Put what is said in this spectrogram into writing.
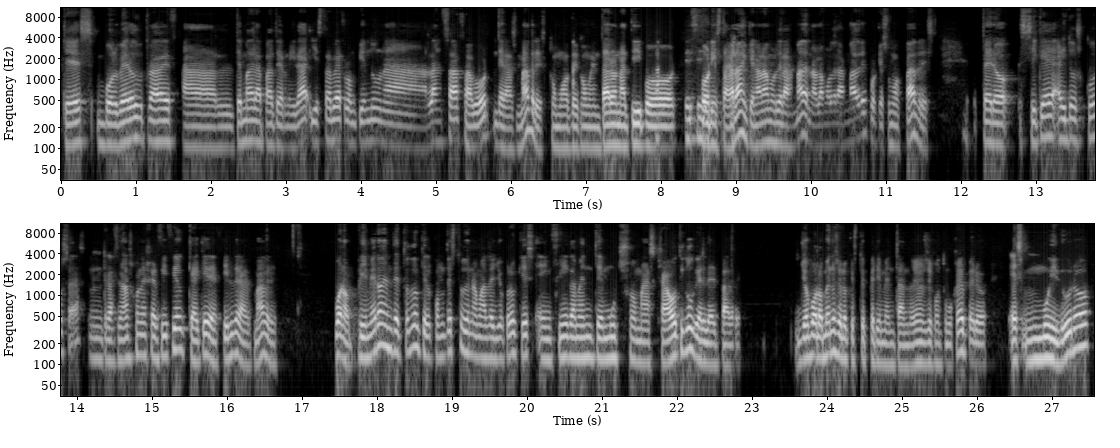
que es volver otra vez al tema de la paternidad y esta vez rompiendo una lanza a favor de las madres, como te comentaron a ti por, por Instagram, que no hablamos de las madres, no hablamos de las madres porque somos padres. Pero sí que hay dos cosas relacionadas con el ejercicio que hay que decir de las madres. Bueno, primero, entre todo, que el contexto de una madre yo creo que es infinitamente mucho más caótico que el del padre. Yo por lo menos es lo que estoy experimentando. Yo no sé con tu mujer, pero es muy duro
